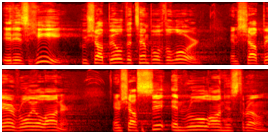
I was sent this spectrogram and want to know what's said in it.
It is he who shall build the temple of the Lord, and shall bear royal honor, and shall sit and rule on his throne.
